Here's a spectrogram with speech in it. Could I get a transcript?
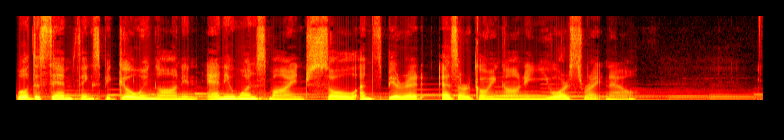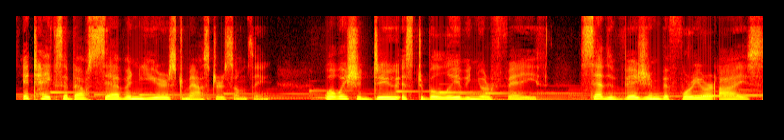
will the same things be going on in anyone's mind, soul, and spirit as are going on in yours right now. It takes about seven years to master something. What we should do is to believe in your faith, set the vision before your eyes,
